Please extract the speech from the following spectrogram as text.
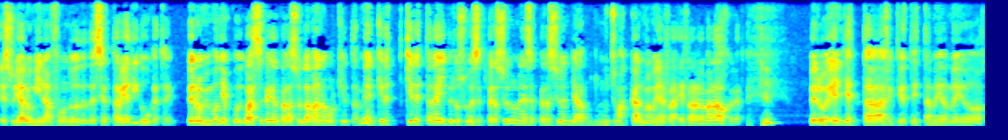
eso ya lo mira a fondo desde cierta beatitud, ¿cachai? Pero al mismo tiempo, igual se pega el balazo en la mano porque también quiere, quiere estar ahí, pero su desesperación es una desesperación ya mucho más calma. Mira, es, rara, la paradoja, ¿cachai? Pero él ya está, efectivamente, está medio, medio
